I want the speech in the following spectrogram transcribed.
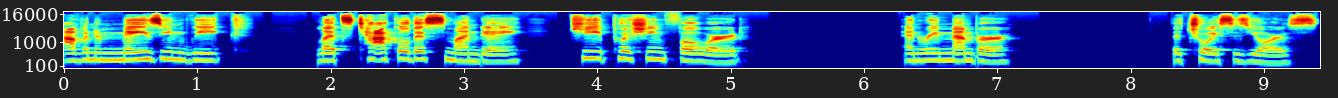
Have an amazing week. Let's tackle this Monday. Keep pushing forward. And remember, the choice is yours.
